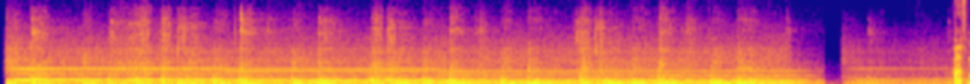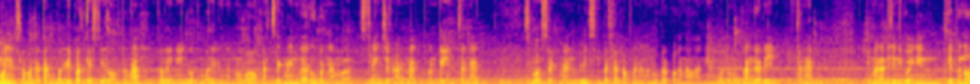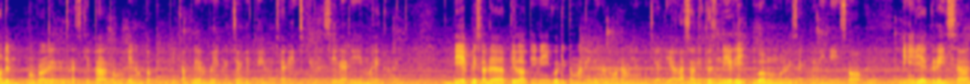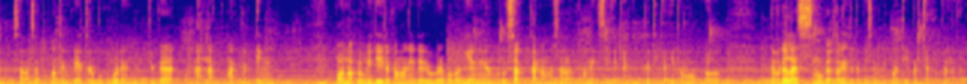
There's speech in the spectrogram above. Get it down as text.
Halo semuanya, selamat datang kembali di podcast di Ruang Tengah. Kali ini gue kembali dengan membawakan segmen baru bernama Stranger I Met on the Internet. Sebuah segmen berisi percakapan dengan beberapa kenalan yang gue temukan dari internet. Di mana di sini gue ingin get to know them, ngobrolin interest kita atau mungkin untuk pick up their brain aja gitu ya, mencari inspirasi dari mereka. Di episode pilot ini gue ditemani dengan orang yang menjadi alasan itu sendiri gue memulai segmen ini. So, ini dia Gracia, salah satu konten creator buku dan juga anak marketing. Mohon maklumi di rekaman ini ada beberapa bagian yang rusak karena masalah koneksi kita ketika kita ngobrol. Nevertheless, semoga kalian tetap bisa menikmati percakapan kami.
